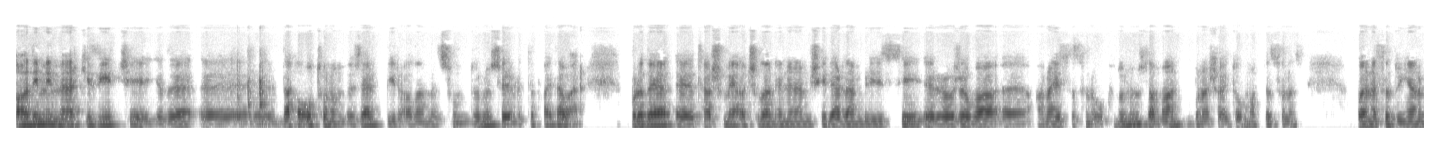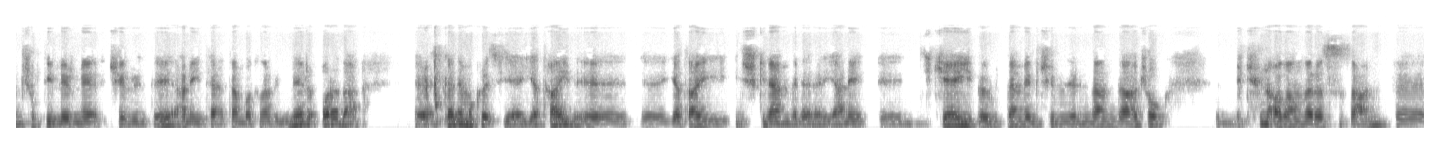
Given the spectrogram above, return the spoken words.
ademi merkeziyetçi ya da e, daha otonom özel bir alanı sunduğunu söylemekte fayda var. Burada e, tartışmaya açılan en önemli şeylerden birisi e, Rojava e, Anayasası'nı okuduğunuz zaman buna şahit olmaktasınız. Bu anayasa dünyanın birçok dillerine çevrildi. Hani internetten bakılabilir. Orada e, radikal demokrasiye, yatay e, e, yatay ilişkilenmelere yani e, dikey örgütlenme biçimlerinden daha çok bütün alanlara sızan e,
